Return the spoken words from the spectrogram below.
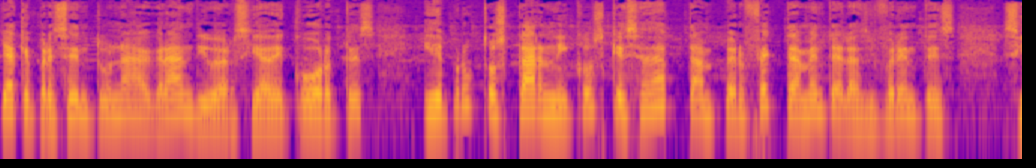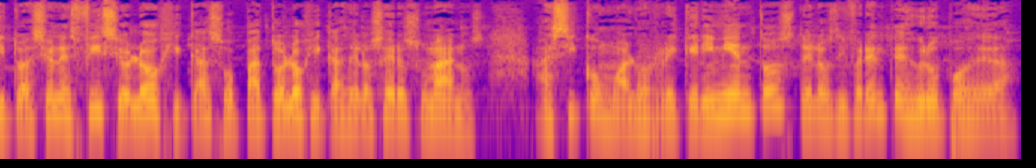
ya que presenta una gran diversidad de cortes y de productos cárnicos que se adaptan perfectamente a las diferentes situaciones fisiológicas o patológicas de los seres humanos, así como a los requerimientos de los diferentes grupos de edad.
